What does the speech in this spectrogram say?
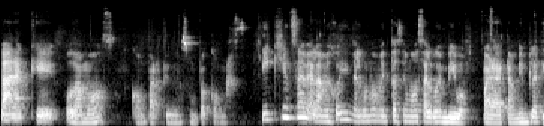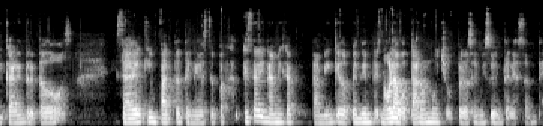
para que podamos compartirnos un poco más. Y quién sabe, a lo mejor en algún momento hacemos algo en vivo para también platicar entre todos y saber qué impacto ha tenido este podcast. Esta dinámica también quedó pendiente. No la votaron mucho, pero se me hizo interesante.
